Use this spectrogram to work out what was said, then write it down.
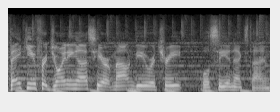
Thank you for joining us here at Mountain View Retreat. We'll see you next time.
